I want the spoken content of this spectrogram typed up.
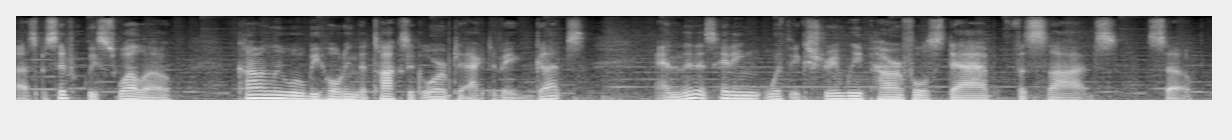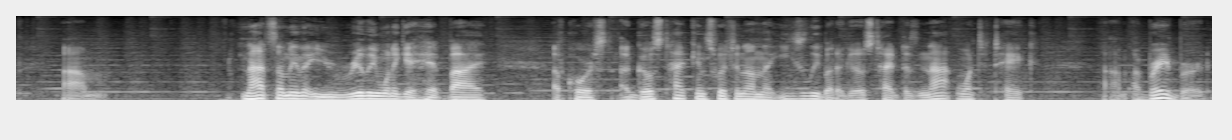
Uh, specifically Swellow, commonly will be holding the Toxic Orb to activate Guts, and then it's hitting with extremely powerful stab facades. So, um, not something that you really want to get hit by. Of course, a Ghost type can switch in on that easily, but a Ghost type does not want to take um, a Brave Bird.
